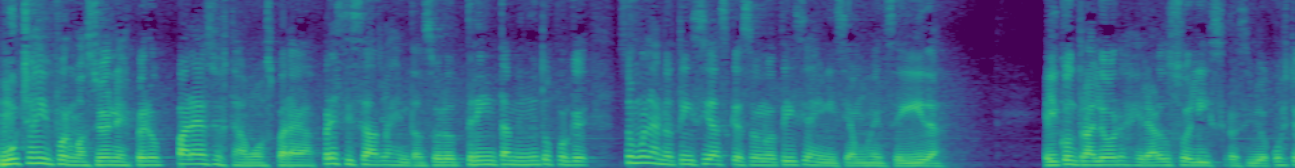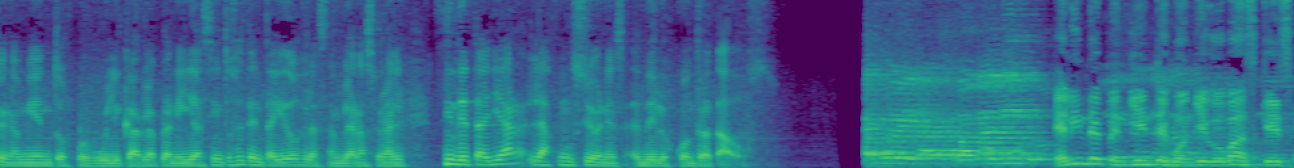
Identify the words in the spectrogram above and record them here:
Muchas informaciones, pero para eso estamos, para precisarlas en tan solo 30 minutos, porque somos las noticias que son noticias e iniciamos enseguida. El Contralor Gerardo Solís recibió cuestionamientos por publicar la planilla 172 de la Asamblea Nacional sin detallar las funciones de los contratados. El independiente Juan Diego Vázquez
